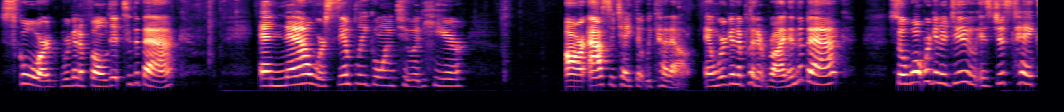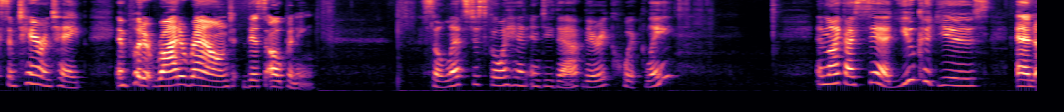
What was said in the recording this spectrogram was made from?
scored, we're going to fold it to the back. And now we're simply going to adhere our acetate that we cut out. And we're going to put it right in the back. So what we're going to do is just take some tear and tape and put it right around this opening. So let's just go ahead and do that very quickly. And like I said, you could use an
